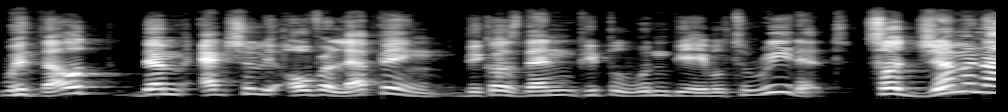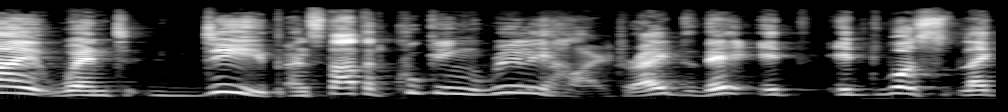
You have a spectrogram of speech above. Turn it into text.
without them actually overlapping because then people wouldn't be able to read it. So Gemini went deep and started cooking really hard, right? They it it was like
